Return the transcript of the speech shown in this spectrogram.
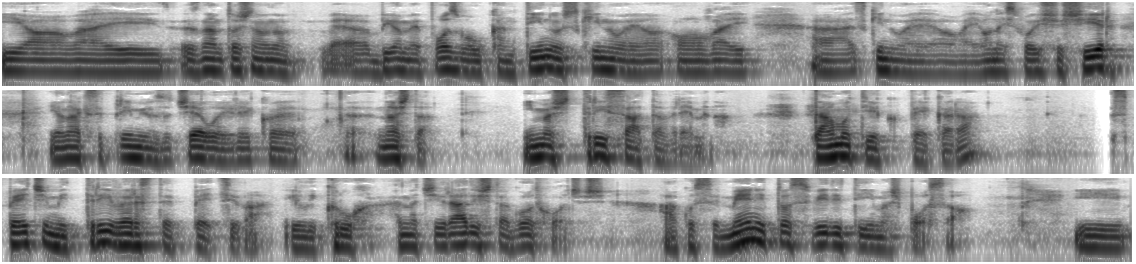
i ovaj, znam točno, ono, e, bio me pozvao u kantinu, skinuo je, ovaj, skinuo je ovaj, onaj svoj šešir i onak se primio za čelo i rekao je, znaš šta, imaš tri sata vremena. Tamo ti je pekara, speći mi tri vrste peciva ili kruha. Znači radiš šta god hoćeš. Ako se meni to svidi, ti imaš posao. I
